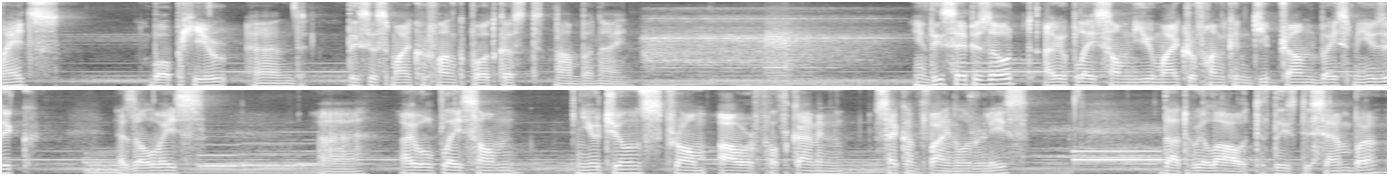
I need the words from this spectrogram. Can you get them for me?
mates. Bob here, and this is Microfunk podcast number 9. In this episode, I will play some new microfunk and deep drum bass music. As always, uh, I will play some new tunes from our forthcoming second vinyl release that will out this December.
